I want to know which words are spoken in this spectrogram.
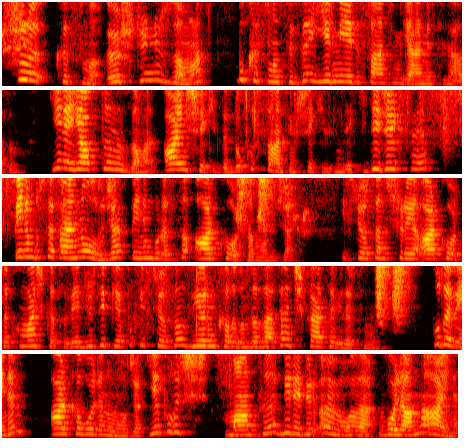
Şu kısmı ölçtüğünüz zaman bu kısmın size 27 santim gelmesi lazım. Yine yaptığınız zaman aynı şekilde 9 santim şeklinde gideceksiniz. Benim bu sefer ne olacak? Benim burası arka ortam olacak. İstiyorsanız şuraya arka orta kumaş katı ve düz ip yapıp istiyorsanız yarım kalıbında zaten çıkartabilirsiniz. Bu da benim arka volanım olacak. Yapılış mantığı birebir ön vola- volanla aynı.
